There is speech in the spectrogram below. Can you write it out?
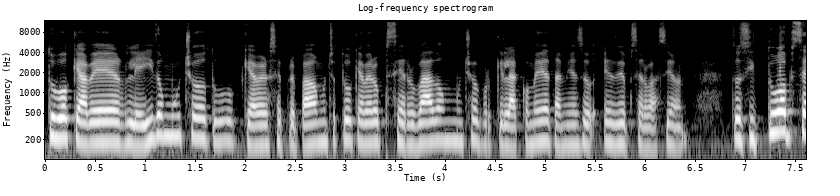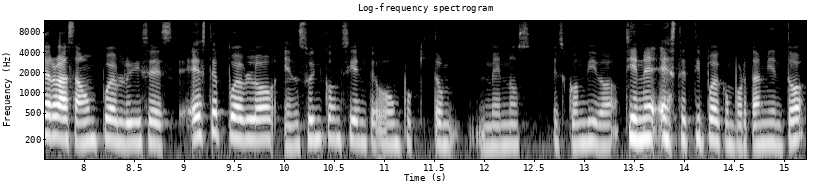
tuvo que haber leído mucho, tuvo que haberse preparado mucho, tuvo que haber observado mucho, porque la comedia también es de, es de observación. Entonces, si tú observas a un pueblo y dices, este pueblo en su inconsciente o un poquito menos escondido, tiene este tipo de comportamiento,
